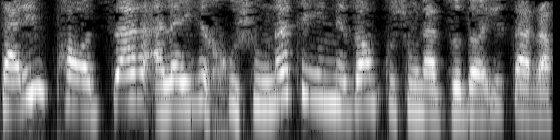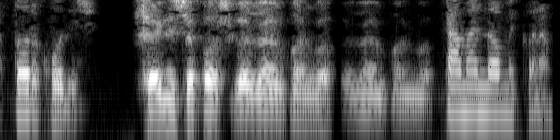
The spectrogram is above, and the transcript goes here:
در این پادزر علیه خشونت این نظام خشونت زدایی است در رفتار خودش. خیلی سپاسگزارم خانم تمنا می‌کنم.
